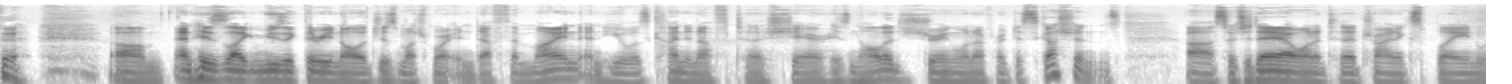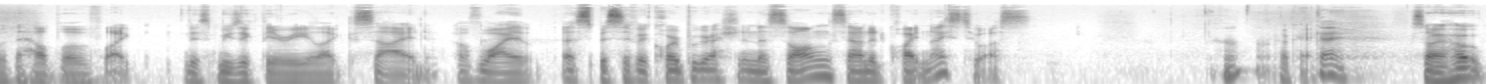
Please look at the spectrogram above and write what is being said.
um, and his like music theory knowledge is much more in depth than mine, and he was kind enough to share his knowledge during one of our discussions. Uh, so today I wanted to try and explain with the help of like this music theory like side of why a specific chord progression in a song sounded quite nice to us. Huh. Okay. Okay. So I hope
